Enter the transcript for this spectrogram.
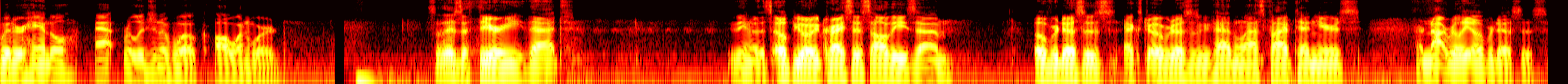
Twitter handle at Religion of Woke, all one word. So there's a theory that you know this opioid crisis, all these um, overdoses, extra overdoses we've had in the last five, ten years, are not really overdoses.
